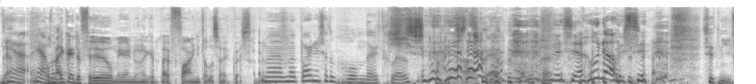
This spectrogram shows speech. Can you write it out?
ja. ja, Volgens mij kan je er veel meer in doen. Ik heb bij far niet alle sidequests gedaan. mijn- Mijn partner staat op 100, geloof ik. dus eh, who knows? Zit niet.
